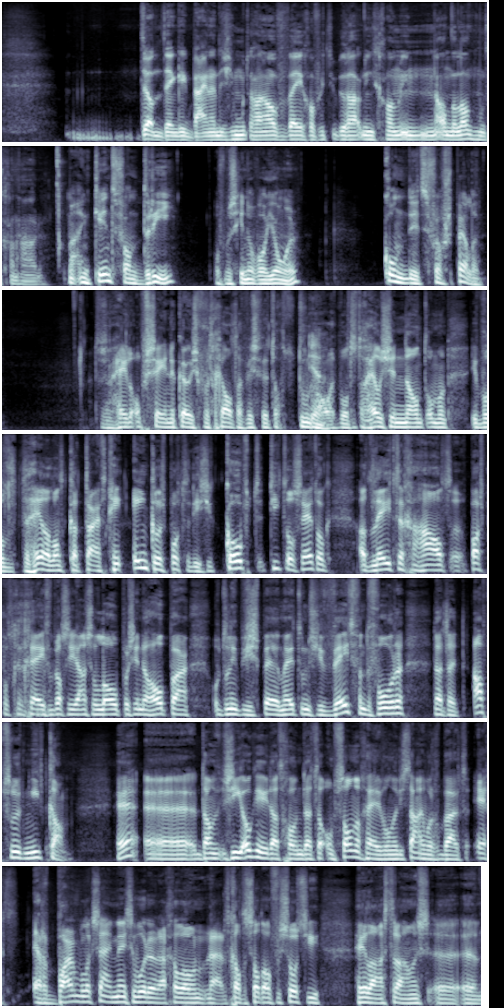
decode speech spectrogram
dan denk ik bijna dat je moet gaan overwegen... of je het überhaupt niet gewoon in een ander land moet gaan houden. Maar een kind van drie, of misschien nog wel jonger... kon dit voorspellen. Het is een hele obscene keuze voor het geld. Dat wisten we toch toen ja. al. Het is toch heel gênant. Om een, je wilt het hele land Qatar heeft geen enkele sporttraditie. Koopt titels. Het ook atleten gehaald. Paspoort gegeven. Braziliaanse lopers in de hoop daar op de Olympische Spelen mee. Toen dus je weet van tevoren dat het absoluut niet kan. He, uh, dan zie je ook niet dat, gewoon, dat de omstandigheden onder die stadion worden gebruikt echt erbarmelijk zijn. Mensen worden daar gewoon, nou, het gaat hetzelfde over Sochi, helaas trouwens, uh, uh,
